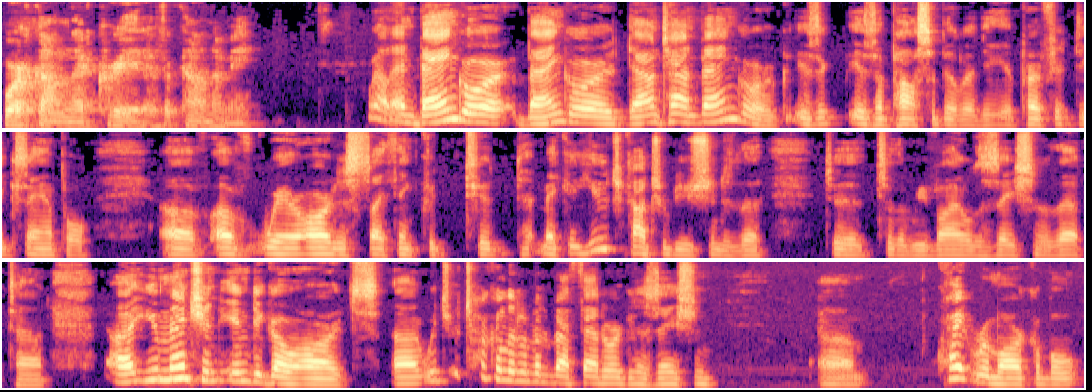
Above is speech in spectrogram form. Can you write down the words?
work on the creative economy. Well, and Bangor, Bangor, downtown Bangor is a, is a possibility, a perfect example of, of where artists, I think, could, could make a huge contribution to the to, to the revitalization of that town. Uh, you mentioned Indigo Arts. Uh, would you talk a little bit about that organization? Um, quite remarkable.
